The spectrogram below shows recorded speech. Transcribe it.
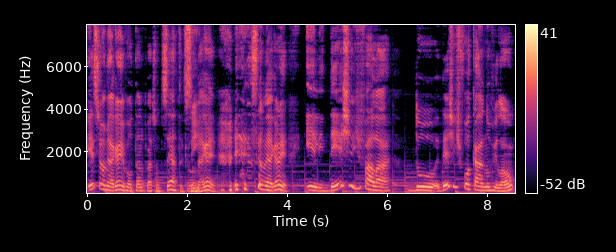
esse Homem-Aranha, voltando pro assunto certo, que é o Sim. Homem-Aranha, esse Homem-Aranha, ele deixa de falar do. deixa de focar no vilão,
